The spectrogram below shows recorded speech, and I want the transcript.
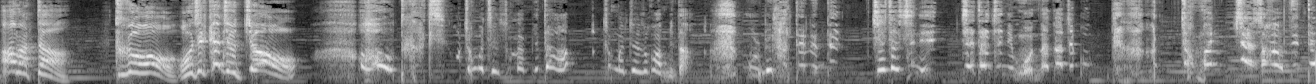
아, 맞다. 그거 어제까지였죠? 어, 어떡하지? 정말 죄송합니다. 정말 죄송합니다. 울면 안 되는데, 제 자신이, 제 자신이 못 나가지고, 정말 죄송합니다.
